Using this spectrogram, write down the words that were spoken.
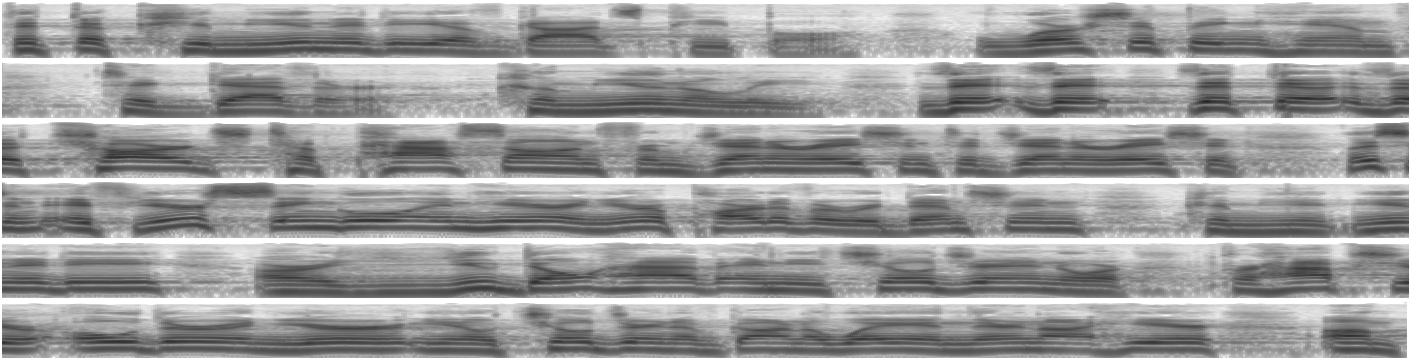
that the community of God's people worshiping Him together communally, that, that, that the, the charge to pass on from generation to generation. Listen, if you're single in here and you're a part of a redemption community, or you don't have any children, or perhaps you're older and your you know, children have gone away and they're not here, um,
